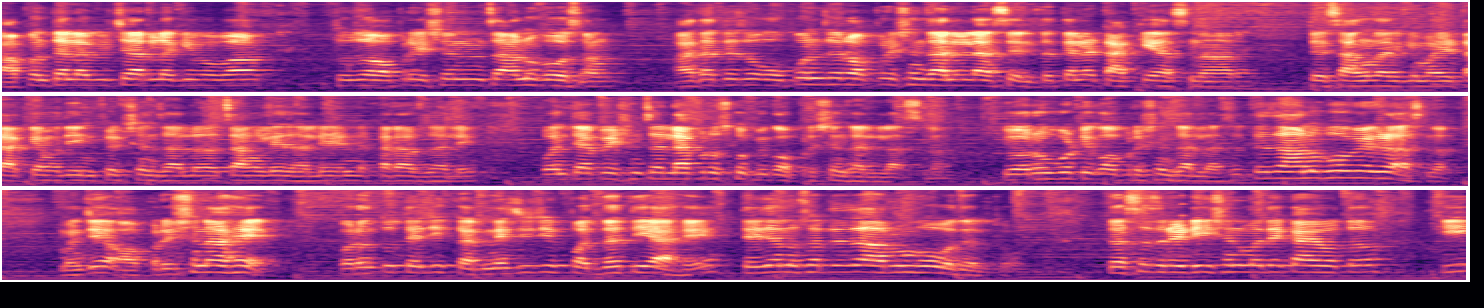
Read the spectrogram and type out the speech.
आपण त्याला विचारलं की बाबा तुझा ऑपरेशनचा अनुभव सांग. आता त्याचं ओपन जर ऑपरेशन झालेलं असेल तर त्याला टाके असणार ते सांगणार की माझ्या टाक्यामध्ये इन्फेक्शन झालं चांगले झाले खराब झाले. पण त्या पेशंटचं लॅप्रोस्कोपिक ऑपरेशन झालेलं असलं किंवा रोबोटिक ऑपरेशन झालं असलं त्याचा अनुभव वेगळा असणार. म्हणजे ऑपरेशन आहे परंतु त्याची करण्याची जी पद्धती आहे त्याच्यानुसार त्याचा अनुभव बदलतो. तसंच रेडिएशनमध्ये काय होतं की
